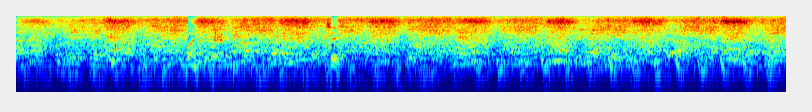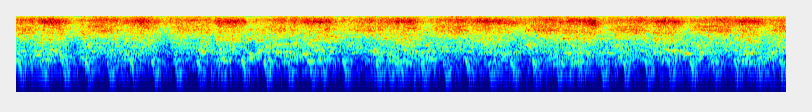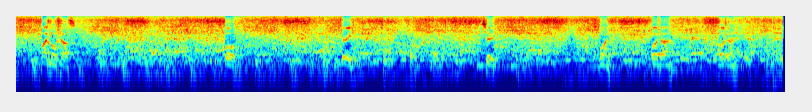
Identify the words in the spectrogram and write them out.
One. Two. Five more, Charles. Four. Three. Two. One. Well done. Well done.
